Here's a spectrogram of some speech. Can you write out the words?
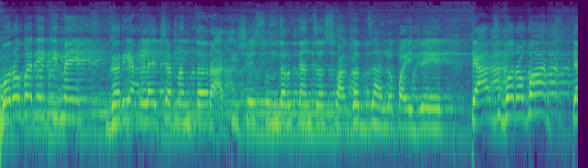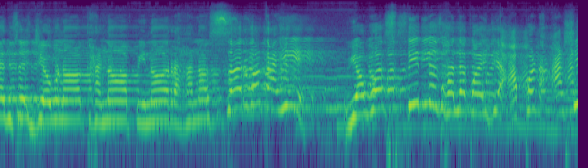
बरोबर आहे की नाही? घरी आल्याच्यानंतर अतिशय सुंदर त्यांचं स्वागत झालं पाहिजे. त्याचबरोबर त्यांचं जेवणं खाणं पिणं राहणं सर्व काही व्यवस्थित झालं पाहिजे. आपण अशी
